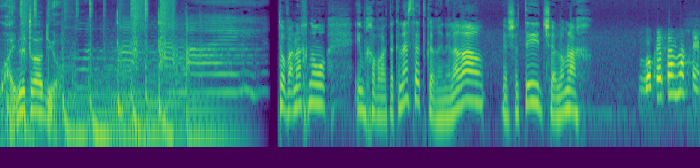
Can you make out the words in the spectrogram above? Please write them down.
ויינט רדיו. טוב, אנחנו עם חברת הכנסת קארין אלהרר, יש עתיד, שלום לך. בוקר טוב לכם.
